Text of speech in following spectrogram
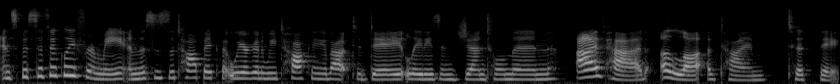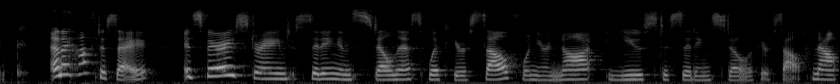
And specifically for me, and this is the topic that we are going to be talking about today, ladies and gentlemen, I've had a lot of time to think. And I have to say, it's very strange sitting in stillness with yourself when you're not used to sitting still with yourself. Now,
